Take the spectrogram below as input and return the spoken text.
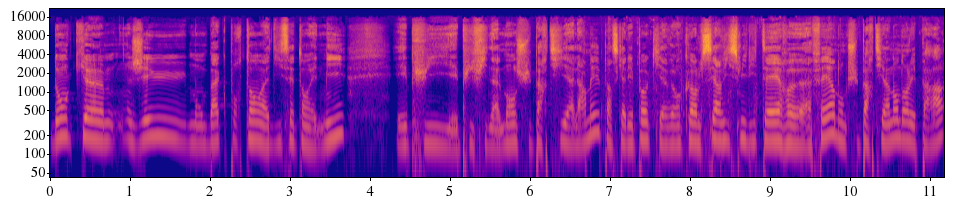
Donc euh, j'ai eu mon bac pourtant à 17 ans et demi et puis, et puis finalement, je suis parti à l'armée parce qu'à l'époque, il y avait encore le service militaire euh, à faire. Donc je suis parti un an dans les paras.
